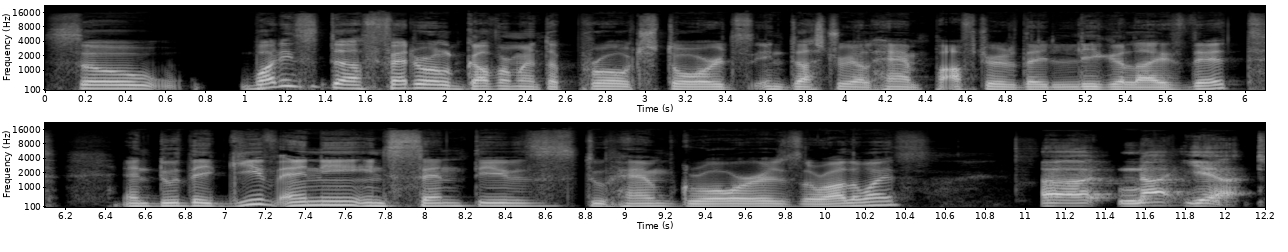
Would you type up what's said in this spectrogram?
So, what is the federal government approach towards industrial hemp after they legalized it? And do they give any incentives to hemp growers or otherwise? Uh, not yet.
